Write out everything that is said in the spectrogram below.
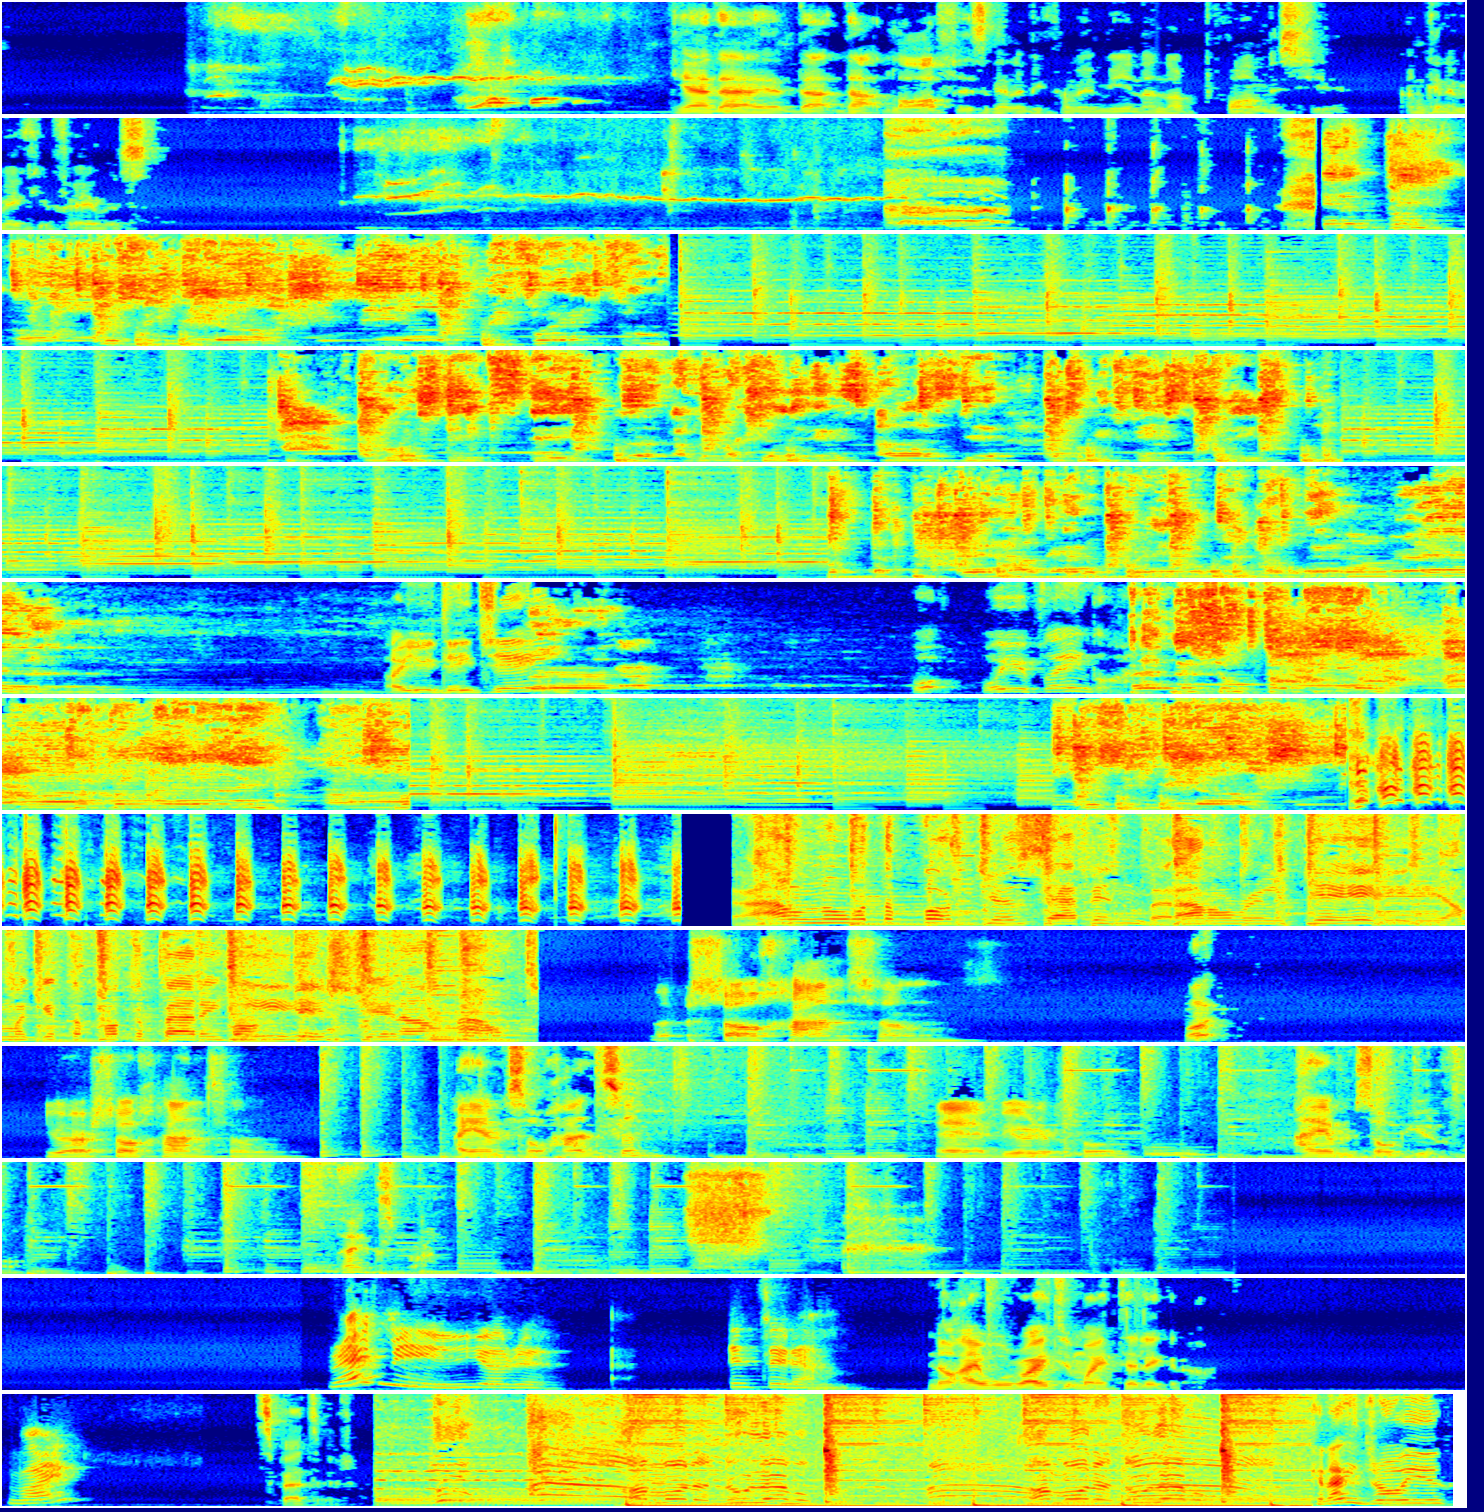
Yeah, that that that laugh is gonna become a meme, and I promise you, I'm gonna make you famous. I'm going to state. Look, I look killer in his eyes, yeah. Face to face. Are you DJ? What what are you playing on? That bitch from Tokyo. Drip from Italy. Christian I don't know what the fuck just happened, but I don't really care. I'ma get the fuck up out of here. This shit, I'm out. So handsome. What? You are so handsome. I I am so handsome. Yeah, beautiful. I am so beautiful. Thanks, bro. Write me your uh, Instagram. No, I will write you my telegram. Why? It's better. I'm on a new level. I'm on a new level. Can I draw you?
